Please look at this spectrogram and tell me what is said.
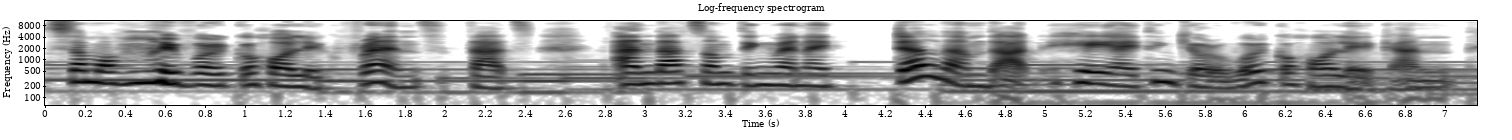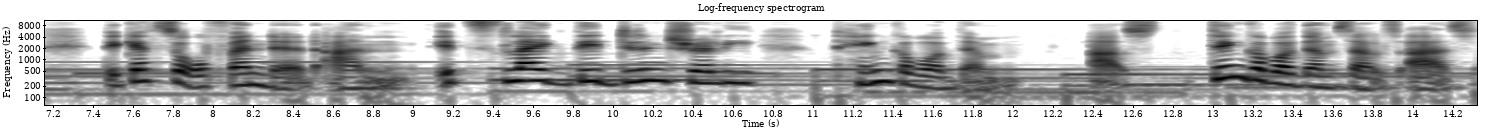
some of my workaholic friends that's and that's something when i tell them that hey i think you're a workaholic and they get so offended. And it's like they didn't really think about them as think about themselves as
